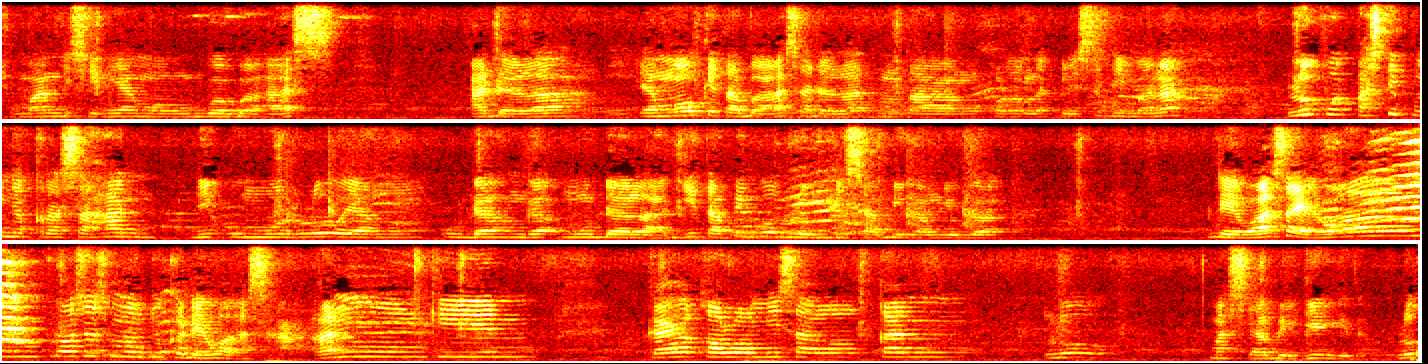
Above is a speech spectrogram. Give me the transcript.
Cuman di sini yang mau gue bahas adalah yang mau kita bahas adalah tentang quarter life crisis di mana lu pu- pasti punya keresahan di umur lu yang udah nggak muda lagi tapi gue belum bisa bilang juga dewasa ya. Wah, proses menuju kedewasaan mungkin. Kayak kalau misalkan lu masih ABG gitu lu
